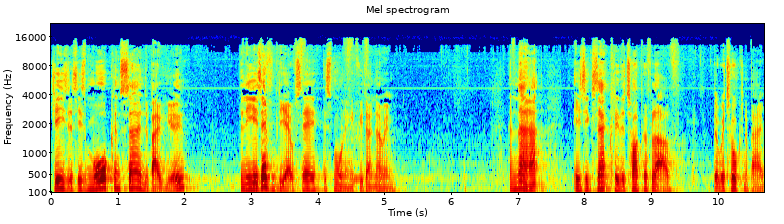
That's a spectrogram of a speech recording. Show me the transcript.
Jesus is more concerned about you than he is everybody else here this morning if you don't know him. And that is exactly the type of love that we're talking about.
